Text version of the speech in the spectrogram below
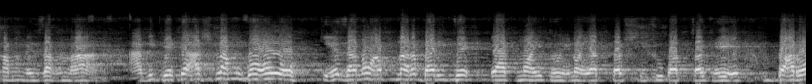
সামনে যান না। আমি দেখে আসলাম গো, কে জানো আপনার বাড়িতে? এক নয়, দুই নয়, একটা শিশু বাচ্চাকে বারো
